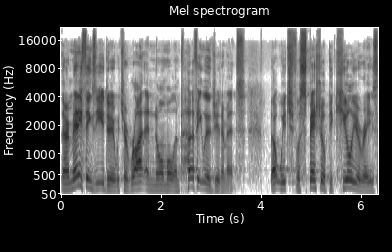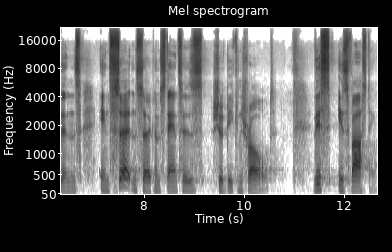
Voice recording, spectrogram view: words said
there are many things that you do which are right and normal and perfectly legitimate, but which, for special, peculiar reasons, in certain circumstances, should be controlled. This is fasting.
